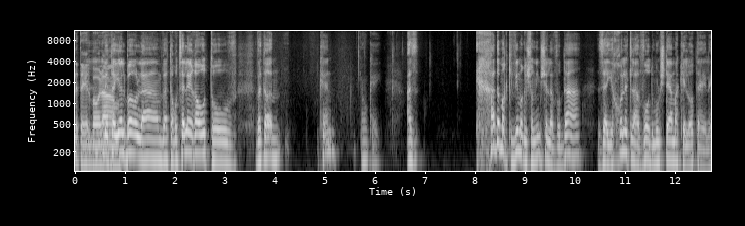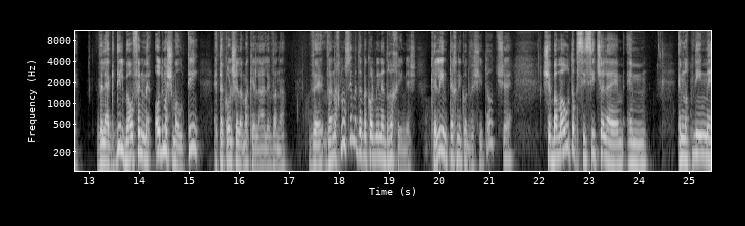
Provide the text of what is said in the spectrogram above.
לטייל בעולם. לטייל בעולם, ואתה רוצה להיראות טוב, ואתה... כן, אוקיי. אז אחד המרכיבים הראשונים של עבודה, זה היכולת לעבוד מול שתי המקהלות האלה, ולהגדיל באופן מאוד משמעותי את הקול של המקהלה הלבנה. ו- ואנחנו עושים את זה בכל מיני דרכים, יש כלים, טכניקות ושיטות ש- שבמהות הבסיסית שלהם הם, הם נותנים, אה,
